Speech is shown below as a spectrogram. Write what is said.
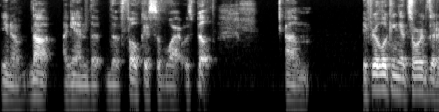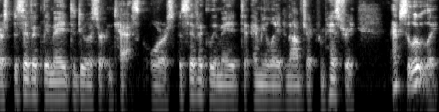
you know, not again the the focus of why it was built. Um, if you're looking at swords that are specifically made to do a certain task or specifically made to emulate an object from history, absolutely.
